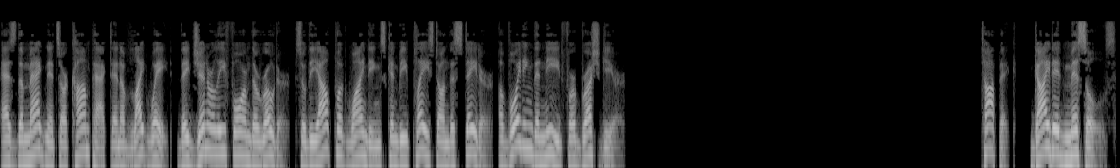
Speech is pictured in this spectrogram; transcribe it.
As the magnets are compact and of light weight, they generally form the rotor, so the output windings can be placed on the stator, avoiding the need for brush gear. Topic: Guided missiles.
